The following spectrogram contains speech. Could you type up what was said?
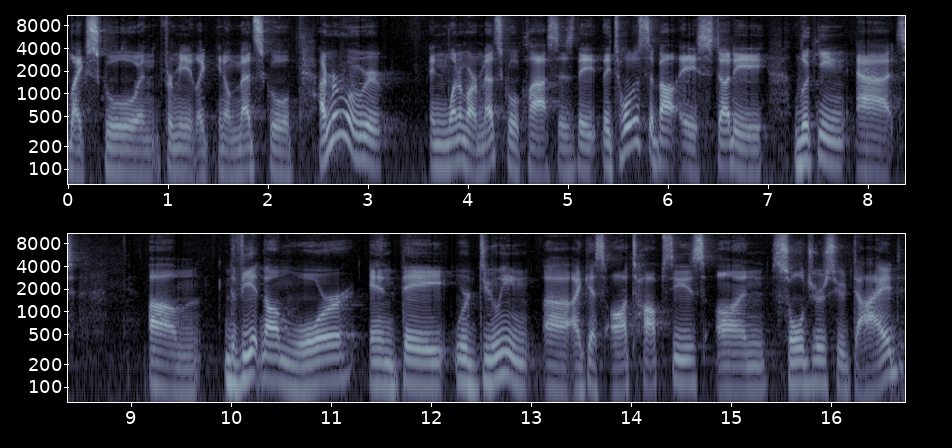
like school and for me, like, you know, med school. I remember when we were in one of our med school classes, they, they told us about a study looking at um, the Vietnam War, and they were doing, uh, I guess, autopsies on soldiers who died.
